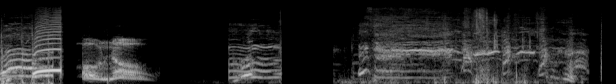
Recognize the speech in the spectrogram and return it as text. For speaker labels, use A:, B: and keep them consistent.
A: Oh no!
